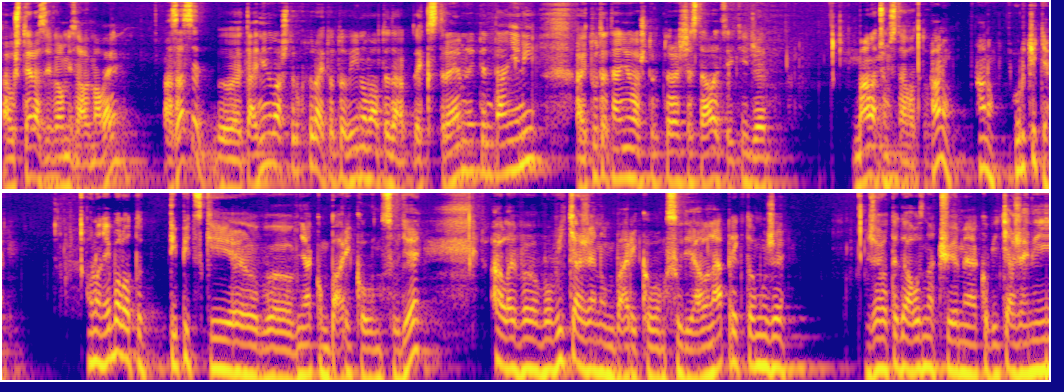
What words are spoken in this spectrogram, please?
A už teraz je veľmi zaujímavé. A zase e, taninová štruktúra, aj toto víno mal teda extrémny ten taniny, aj tu tá taninová štruktúra ešte stále cítiť, že má na čom stávať to. Áno, áno, určite. Ono nebolo to typicky v, v nejakom barikovom súde, ale v, vo vyťaženom barikovom súde. Ale napriek tomu, že že ho teda označujeme ako vyťažený,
